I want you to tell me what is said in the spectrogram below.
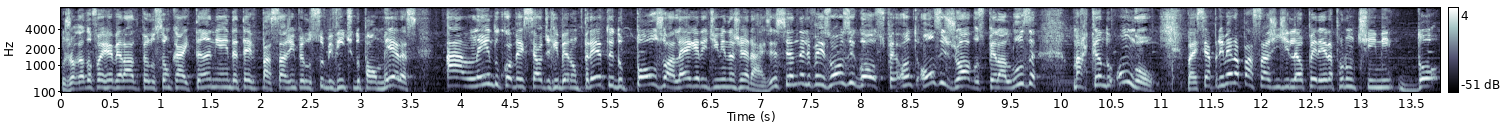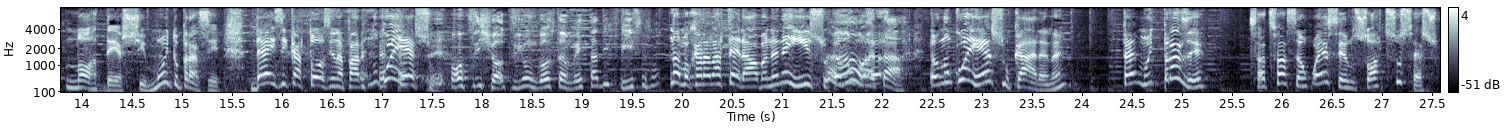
O jogador foi revelado pelo São Caetano e ainda teve passagem pelo Sub-20 do Palmeiras, além do comercial de Ribeirão Preto e do Pouso Alegre de Minas Gerais. Esse ano ele fez 11 gols, 11 jogos pela Lusa, marcando um gol. Vai ser a primeira passagem de Léo Pereira por um time do Nordeste. Muito prazer prazer. 10 e 14 na parada. Não conheço. 11 jogos e um gol também tá difícil. Viu? Não, mas o cara é lateral, mas não é nem isso. Não, eu não, tá. eu, eu não conheço o cara, né? É muito prazer. Satisfação conhecê-lo. Sorte e sucesso.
